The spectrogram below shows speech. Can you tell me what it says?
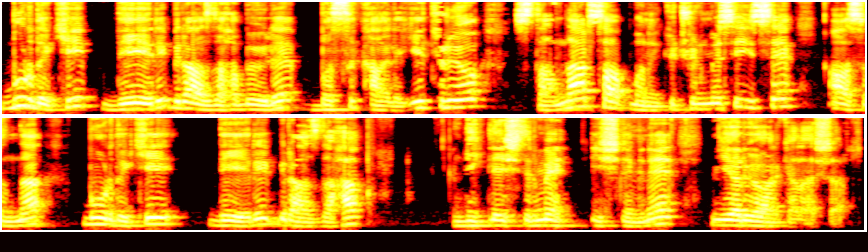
buradaki değeri biraz daha böyle basık hale getiriyor. Standart sapmanın küçülmesi ise aslında buradaki değeri biraz daha dikleştirme işlemine yarıyor arkadaşlar.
